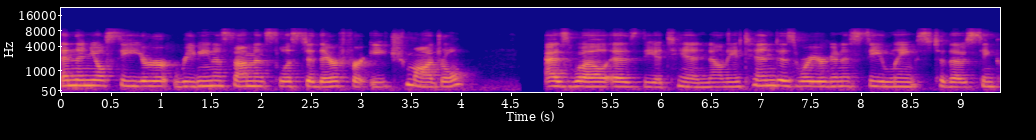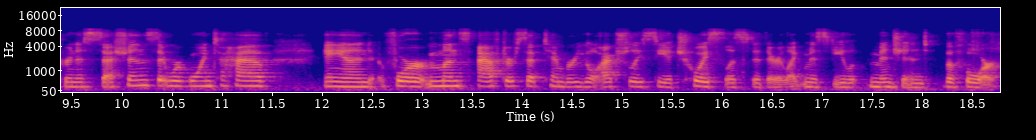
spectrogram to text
And then you'll see your reading assignments listed there for each module, as well as the attend. Now the attend is where you're going to see links to those synchronous sessions that we're going to have. And for months after September, you'll actually see a choice listed there, like Misty mentioned before.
